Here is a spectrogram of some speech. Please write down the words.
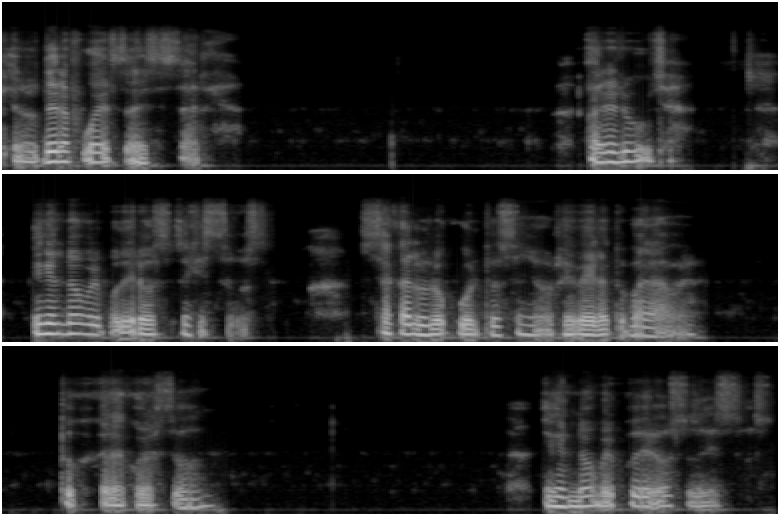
que nos dé la fuerza necesaria. Aleluya. En el nombre poderoso de Jesús. Sácalo lo oculto, Señor. Revela tu palabra. Toca cada corazón. En el nombre poderoso de Jesús.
